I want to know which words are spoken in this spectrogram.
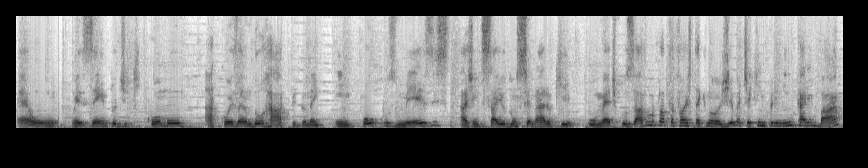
é um, um exemplo de que como a coisa andou rápido, né? Em poucos meses, a gente saiu de um cenário que o médico usava uma plataforma de tecnologia, mas tinha que imprimir em carimbá.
